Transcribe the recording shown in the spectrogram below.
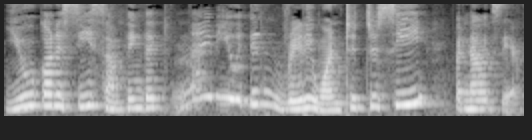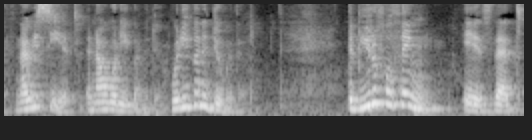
you're going to see something that maybe you didn't really wanted to see, but now it's there. Now you see it. And now what are you going to do? What are you going to do with it? The beautiful thing is that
